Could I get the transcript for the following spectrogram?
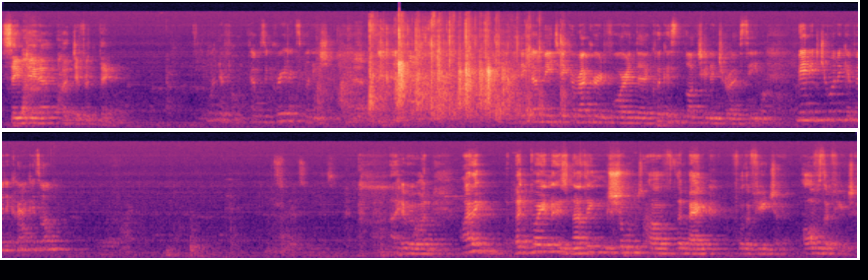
Same data, but different thing. Wonderful. That was a great explanation. I think that may take a record for the quickest blockchain intro I've seen. Manny, did you want to give it a crack as well? Hi everyone. I think Bitcoin is nothing short of the bank for the future, of the future.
